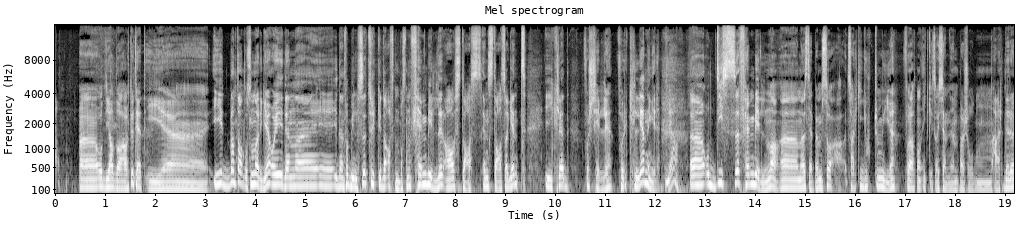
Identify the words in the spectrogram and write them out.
Ja. Uh, og de hadde da aktivitet i, uh, i bl.a. også Norge, og i den, uh, i, i den forbindelse trykket da Aftenposten fem bilder av stas, en Stas-agent ikledd forskjellige forkledninger. Ja. Uh, og disse fem bildene, da, eh, når jeg ser på dem, så, så er det ikke gjort mye for at man ikke skal kjenne igjen personen her. Dere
